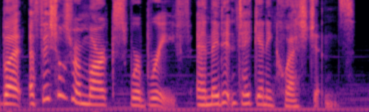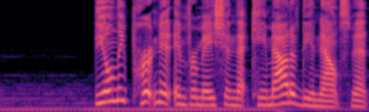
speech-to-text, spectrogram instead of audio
But officials' remarks were brief, and they didn't take any questions. The only pertinent information that came out of the announcement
